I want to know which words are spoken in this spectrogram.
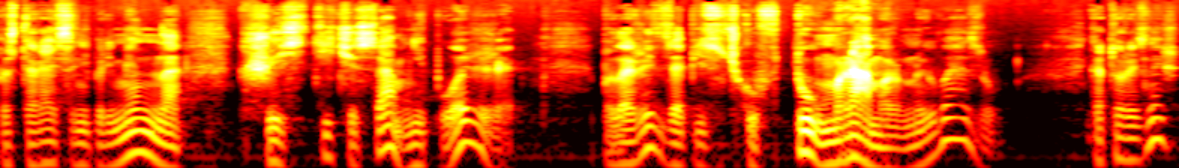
постарайся непременно к шести часам, не позже, положить записочку в ту мраморную вазу, которая, знаешь,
